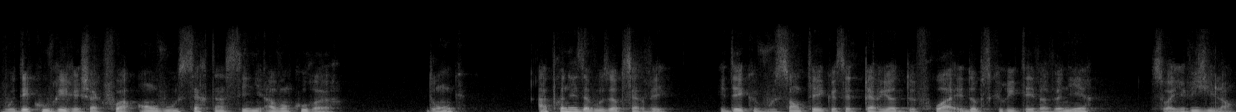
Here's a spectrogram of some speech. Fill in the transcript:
vous découvrirez chaque fois en vous certains signes avant-coureurs. Donc, apprenez à vous observer et dès que vous sentez que cette période de froid et d'obscurité va venir, soyez vigilant.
